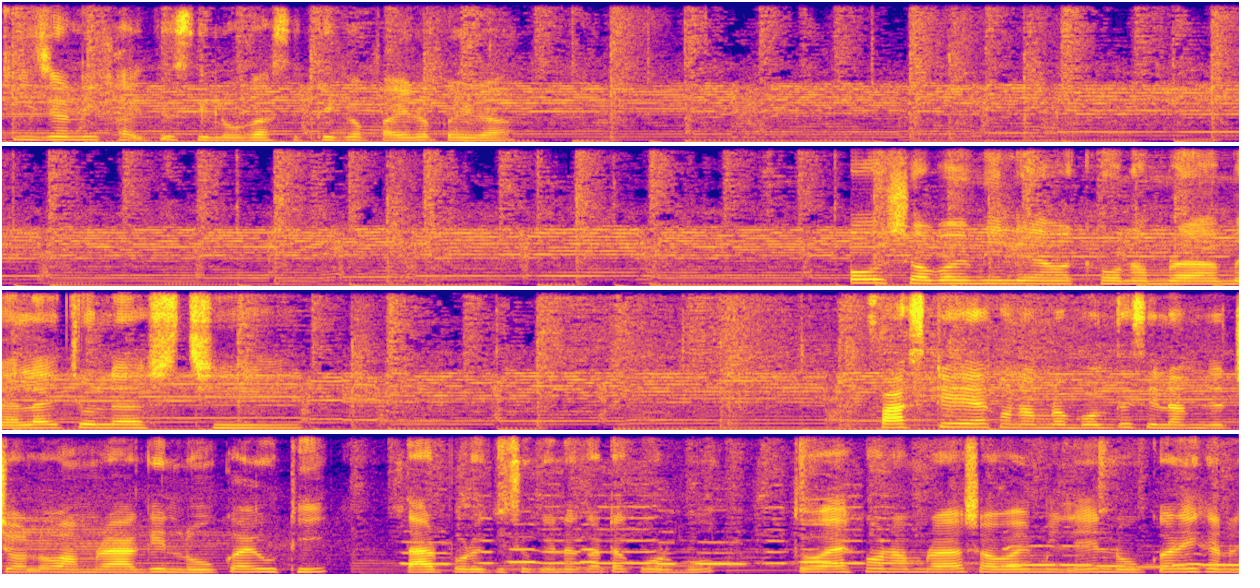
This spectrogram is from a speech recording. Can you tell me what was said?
কি জানি খাইতেছিল, গাছের থেকে পায়রা পায়রা। তো সবাই মিলে এখন আমরা মেলায় চলে আসছি। ফার্স্টে এখন আমরা বলতেছিলাম যে চলো আমরা আগে নৌকায় উঠি, তারপরে কিছু কেনাকাটা করব। তো এখন আমরা সবাই মিলে নৌকার এখানে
